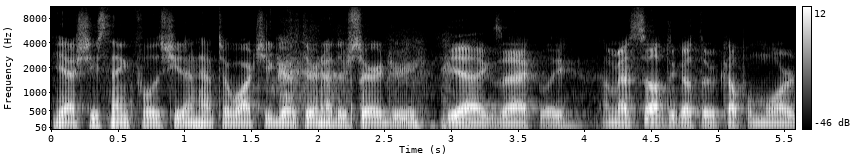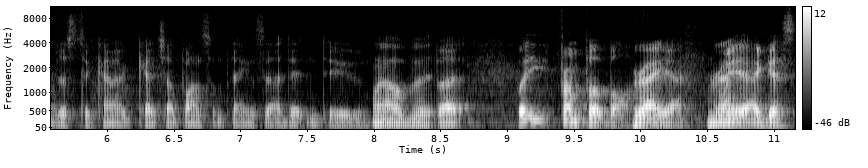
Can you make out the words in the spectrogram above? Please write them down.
yeah, she's thankful that she doesn't have to watch you go through another surgery. Yeah, exactly. I mean, I still have to go through a couple more just to kind of catch up on some things that I didn't do. Well, but, But but from football, Right, Yeah, right. I, mean, I guess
